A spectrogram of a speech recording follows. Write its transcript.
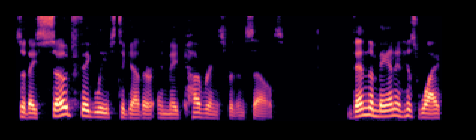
So they sewed fig leaves together and made coverings for themselves. Then the man and his wife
